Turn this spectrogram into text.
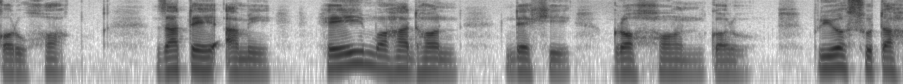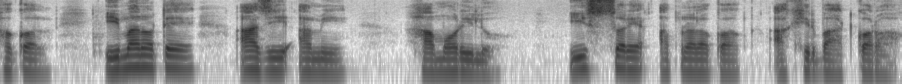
কৰোঁ হওক যাতে আমি সেই মহাধন দেখি গ্ৰহণ কৰোঁ। প্ৰিয় শ্ৰোতাসকল ইমানতে আজি আমি সামৰিলোঁ। ঈশ্বৰে আপোনালোকক আশীৰ্বাদ কৰক।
